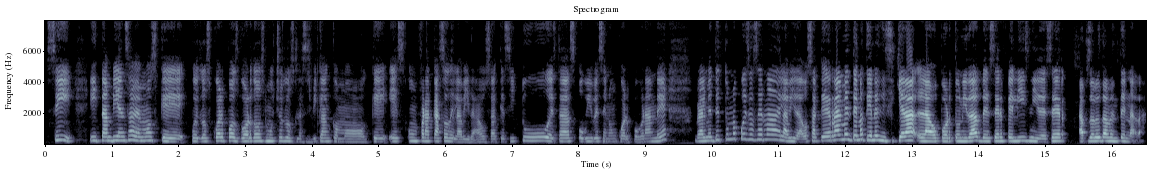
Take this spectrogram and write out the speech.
Sí, y también sabemos que pues los cuerpos gordos muchos los clasifican como que es un fracaso de la vida, o sea que si tú estás o vives en un cuerpo grande, realmente tú no puedes hacer nada de la vida, o sea que realmente no tienes ni siquiera la oportunidad de ser feliz ni de ser absolutamente nada.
